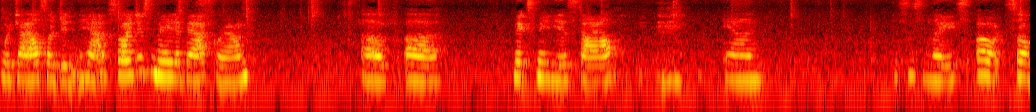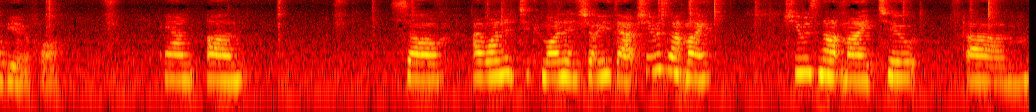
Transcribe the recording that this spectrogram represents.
which I also didn't have. So I just made a background of uh, mixed media style. and this is lace. Oh, it's so beautiful. And um, so I wanted to come on and show you that. She was not my, she was not my two um,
